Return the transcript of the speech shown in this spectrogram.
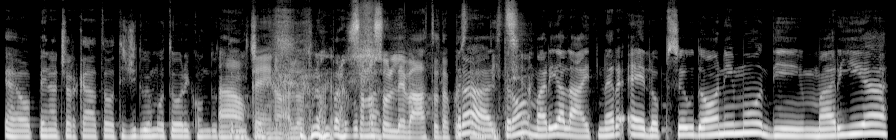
Eh, ho appena cercato TG2 motori conduttrice. Ah, ok, no, allora sono sollevato da questa Tra notizia. l'altro, Maria Leitner è lo pseudonimo di Maria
